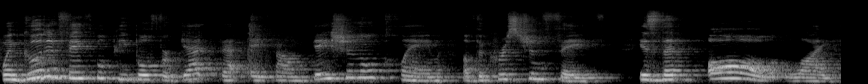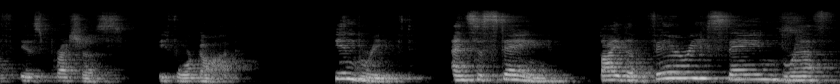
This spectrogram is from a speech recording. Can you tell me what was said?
when good and faithful people forget that a foundational claim of the Christian faith is that all life is precious before God, inbreathed and sustained by the very same breath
